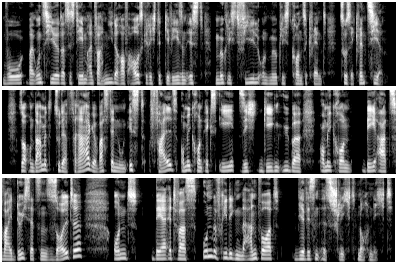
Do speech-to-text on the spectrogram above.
wo bei uns hier das System einfach nie darauf ausgerichtet gewesen ist, möglichst viel und möglichst konsequent zu sequenzieren. So, und damit zu der Frage, was denn nun ist, falls Omikron XE sich gegenüber Omikron BA2 durchsetzen sollte. Und der etwas unbefriedigende Antwort, wir wissen es schlicht noch nicht.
